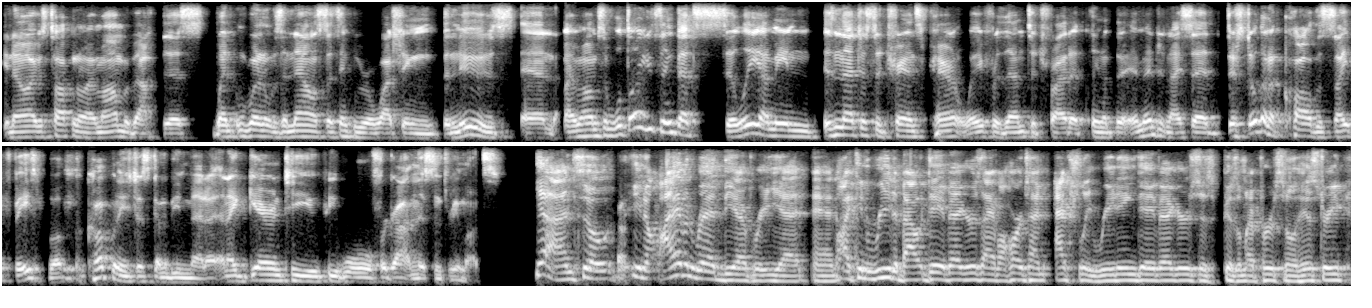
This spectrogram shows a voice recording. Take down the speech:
You know, I was talking to my mom about this when when it was announced. I think we were watching the news, and my mom said, "Well, don't you think that's silly? I mean, isn't that just a transparent way for them to try to clean up their image?" And I said, "They're still going to call the site Facebook. The company's just going to be Meta, and I guarantee you, people will have forgotten this in three months." Yeah, and so you know, I haven't read the Every yet, and I can read about Dave Eggers. I have a hard time actually reading Dave Eggers just because of my personal history.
